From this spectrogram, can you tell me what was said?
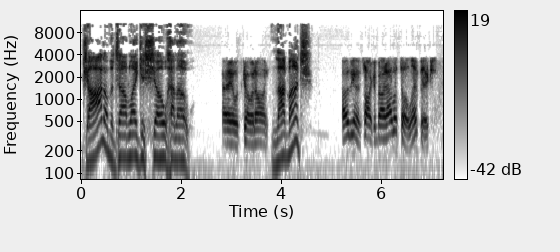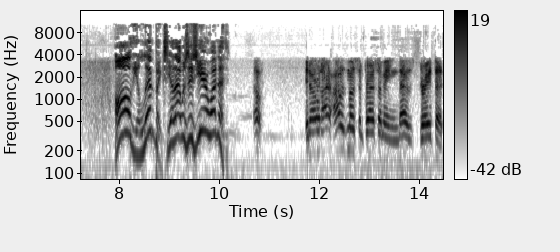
John on the Tom Leykis show. Hello. Hey, what's going on? Not much. I was going to talk about, how about the Olympics? Oh, the Olympics. Yeah, that was this year, wasn't it? Oh, you know, I, I was most impressed. I mean, that was great that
